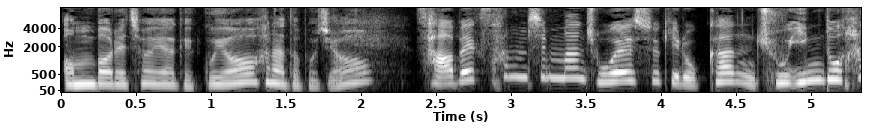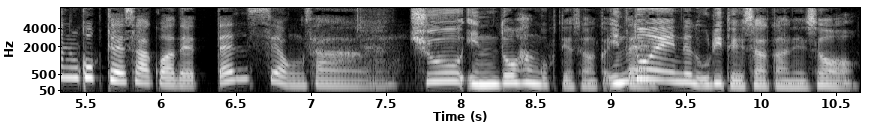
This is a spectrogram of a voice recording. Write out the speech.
엄벌에 처해야겠고요. 하나 더 보죠. 430만 조회수 기록한 주 인도 한국 대사관의 댄스 영상. 주 인도 한국 대사관. 그러니까 인도에 네. 있는 우리 대사관에서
